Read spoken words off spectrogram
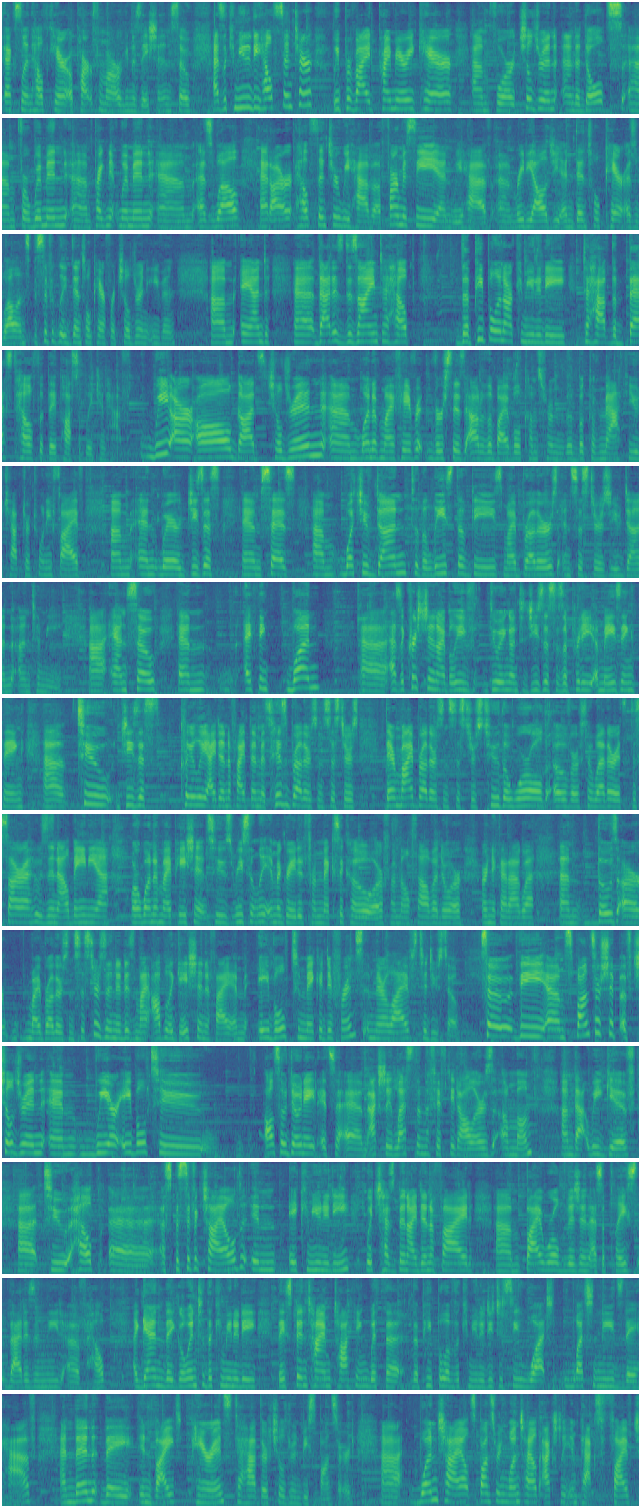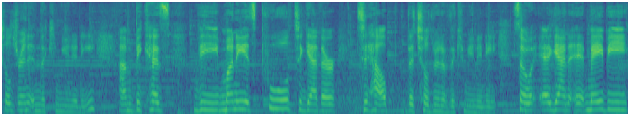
excellent health care apart from our organization. So as a community health center, we provide primary care um, for children and adults, um, for women, um, pregnant women um, as well. At our health center, we have a pharmacy and we have um, radiology and dental care as well, and specifically dental care for children even. Um, and uh, that is designed to help the people in our community to have the best health that they possibly can have. We are all God's children. Um, one of my favorite verses out of the Bible comes from the book of Matthew, chapter 25, um, and where Jesus um, says, um, What you've done to the least of these, my brothers and sisters, you've done unto me. Uh, and so um, I think, one, uh, as a Christian, I believe doing unto Jesus is a pretty amazing thing. Uh, two, Jesus clearly identified them as his brothers and sisters. They're my brothers and sisters to the world over. So whether it's Desara who's in Albania or one of my patients who's recently immigrated from Mexico or from El Salvador or Nicaragua, um, those are my brothers and sisters and it is my obligation if I am able to make a difference in their lives to do so. So the um, sponsorship of children, um, we are able to also donate. It's um, actually less than the $50 a month um, that we give uh, to help uh, a specific child in a community which has been identified um, by World Vision as a place that is in need of help. Again, they go into the community, they spend time talking with the, the people of the community to see what, what needs they have, and then they invite parents to have their children be sponsored. Uh, one child, sponsoring one child actually impacts five children in the community um, because the money is pooled together to help the children of the community. So again, it may be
